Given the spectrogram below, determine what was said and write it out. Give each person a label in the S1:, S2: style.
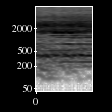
S1: Amen.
